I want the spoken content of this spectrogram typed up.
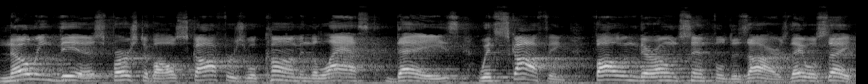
Knowing this, first of all, scoffers will come in the last days with scoffing, following their own sinful desires. They will say,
